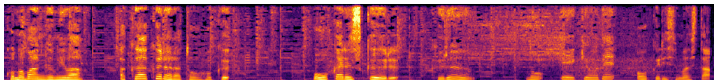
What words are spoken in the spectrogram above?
この番組はアクアクララ東北ボーカルスクールクルーンの提供でお送りしました。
